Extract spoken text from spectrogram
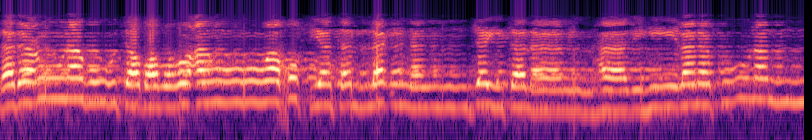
تدعونه تضرعا وخفية. لئن أنجيتنا من هذه لنكونن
